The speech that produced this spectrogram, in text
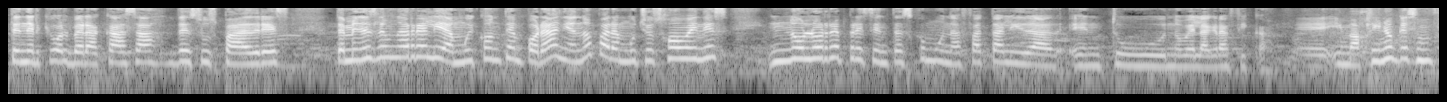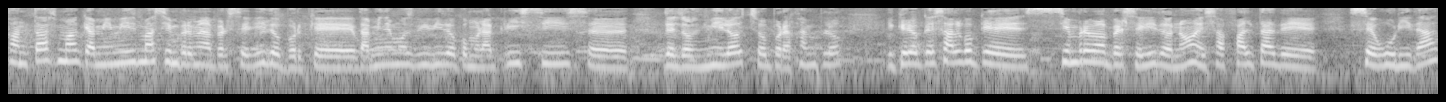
tener que volver a casa de sus padres, también es una realidad muy contemporánea, ¿no? Para muchos jóvenes no lo representas como una fatalidad en tu novela gráfica. Eh, imagino que es un fantasma que a mí misma siempre me ha perseguido, porque también hemos vivido como la crisis eh, del 2008, por ejemplo, y creo que es algo que siempre me ha perseguido, ¿no? Esa falta de seguridad,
